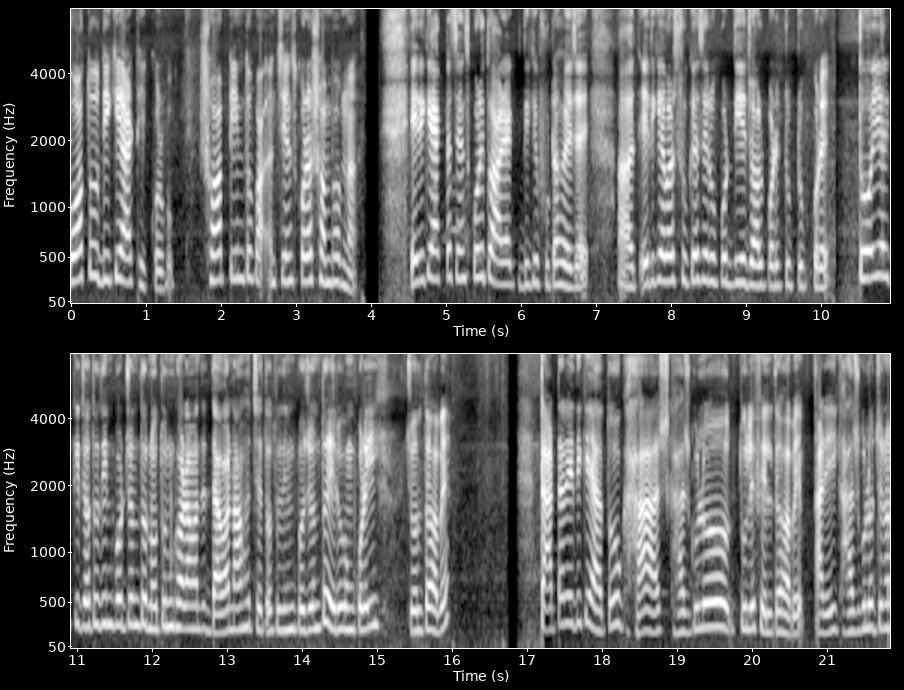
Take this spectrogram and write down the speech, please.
কত দিকে আর ঠিক করব। সব টিন তো চেঞ্জ করা সম্ভব না। এদিকে একটা চেঞ্জ করি তো আর একদিকে ফুটা হয়ে যায়। এদিকে আবার সুকেসের উপর দিয়ে জল পড়ে টুপটুপ করে। তো ওই আর কি যতদিন পর্যন্ত নতুন ঘর আমাদের দেওয়া না হচ্ছে ততদিন পর্যন্ত এরকম করেই চলতে হবে। টাটার এদিকে এত ঘাস ঘাসগুলো তুলে ফেলতে হবে। আর এই ঘাসগুলোর জন্য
